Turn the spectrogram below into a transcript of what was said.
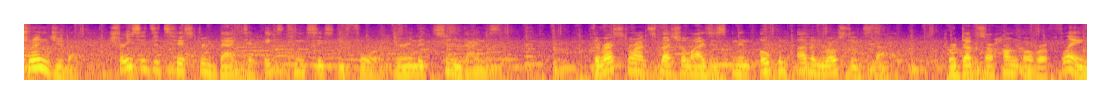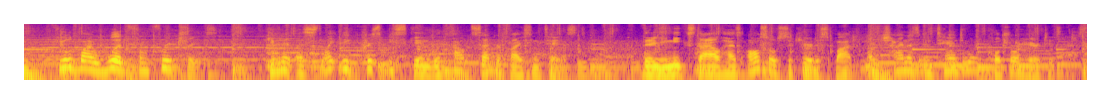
Quanjude traces its history back to 1864 during the Qing dynasty. The restaurant specializes in an open oven roasting style, where ducks are hung over a flame fueled by wood from fruit trees, giving it a slightly crispy skin without sacrificing taste. Their unique style has also secured a spot on China's intangible cultural heritage list.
